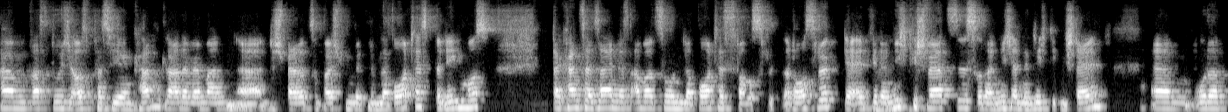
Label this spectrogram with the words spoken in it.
ähm, was durchaus passieren kann, gerade wenn man äh, eine Sperre zum Beispiel mit einem Labortest belegen muss, da kann es halt sein, dass Amazon einen Labortest raus, rausrückt, der entweder mhm. nicht geschwärzt ist oder nicht an den richtigen Stellen ähm, oder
